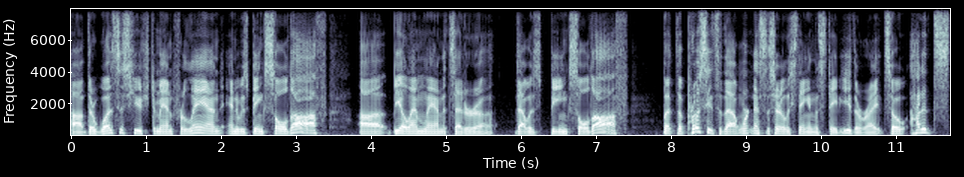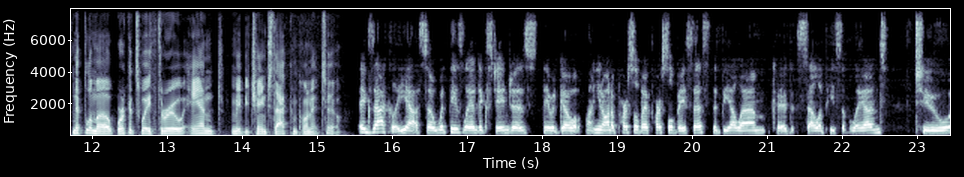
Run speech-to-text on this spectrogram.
uh, there was this huge demand for land, and it was being sold off, uh, BLM land, et cetera, that was being sold off. But the proceeds of that weren't necessarily staying in the state either, right? So how did SNPLMA work its way through and maybe change that component too? Exactly. Yeah. So with these land exchanges, they would go, you know, on a parcel by parcel basis. The BLM could sell a piece of land to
